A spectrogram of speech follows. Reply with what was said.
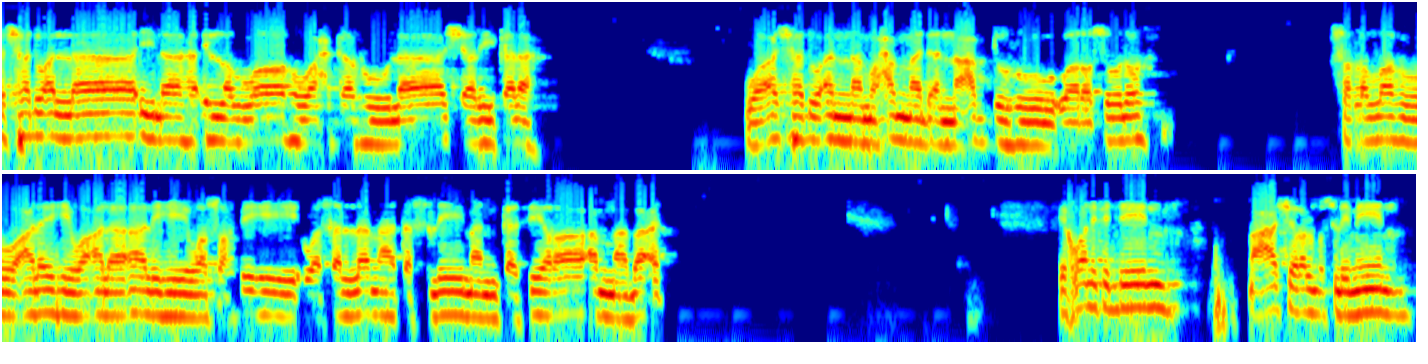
أشهد أن لا إله إلا الله وحده لا شريك له وأشهد أن محمدا عبده ورسوله صلى الله عليه وعلى آله وصحبه وسلم تسليما كثيرا. أما بعد إخواني في الدين معاشر المسلمين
